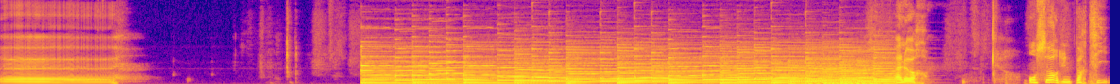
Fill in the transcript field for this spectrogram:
Euh... Alors, on sort d'une partie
